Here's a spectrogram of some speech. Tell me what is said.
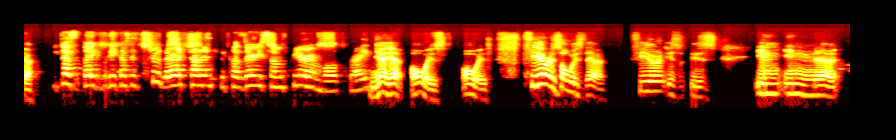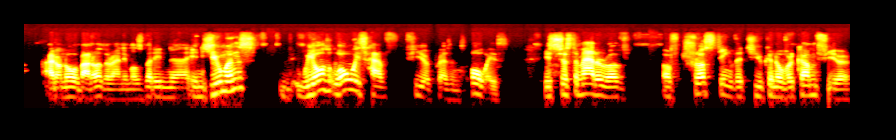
Yeah. Because but because it's true, there are challenges because there is some fear involved, right? Yeah, yeah, always, always. Fear is always there. Fear is is in in uh, I don't know about other animals, but in uh, in humans, we, all, we always have fear present. Always. It's just a matter of of trusting that you can overcome fear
